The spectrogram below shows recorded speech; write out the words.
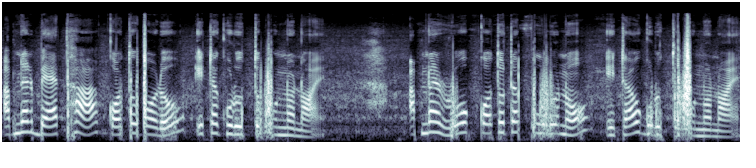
আপনার ব্যথা কত বড়, এটা গুরুত্বপূর্ণ নয়। আপনার রোগ কতটা পুরনো, এটাও গুরুত্বপূর্ণ নয়।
